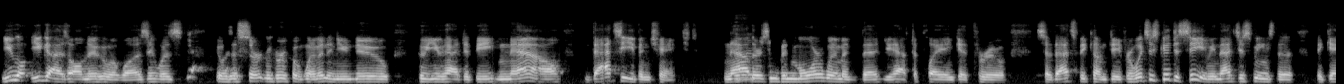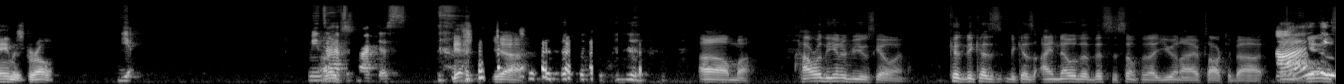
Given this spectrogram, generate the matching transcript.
you you guys all knew who it was. It was yeah. it was a certain group of women, and you knew who you had to beat. Now that's even changed. Now mm-hmm. there's even more women that you have to play and get through. So that's become deeper, which is good to see. I mean, that just means the the game is growing. Yeah, means all I right. have to practice. Yeah. yeah. um, how are the interviews going? Because because because I know that this is something that you and I have talked about. And again, I...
